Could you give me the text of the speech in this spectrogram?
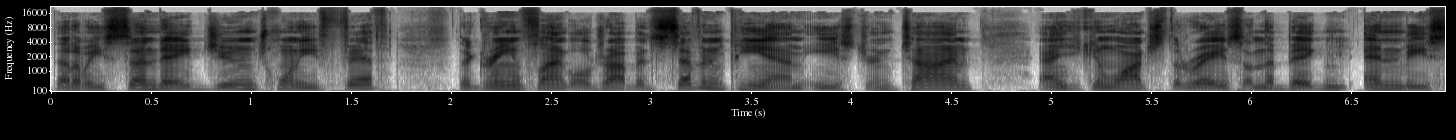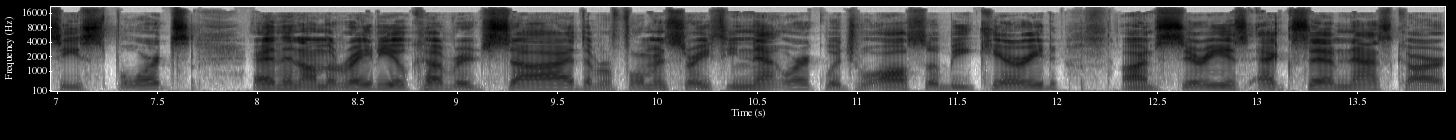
That'll be Sunday, June 25th. The green flag will drop at 7 p.m. Eastern Time, and you can watch the race on the big NBC Sports. And then on the radio coverage side, the Performance Racing Network, which will also be carried on Sirius XM NASCAR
